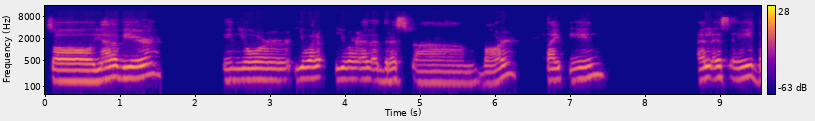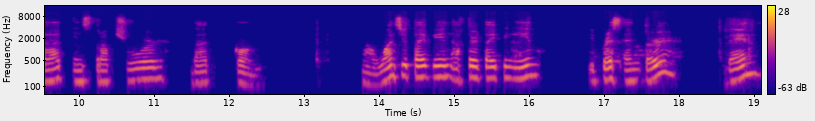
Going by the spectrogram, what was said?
so you have here in your URL, URL address um, bar, type in lsa.instructure.com. Now, once you type in, after typing in, you press enter, then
